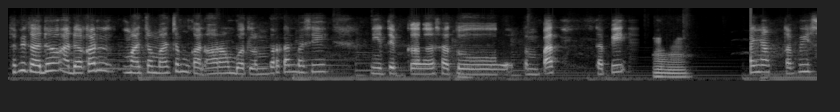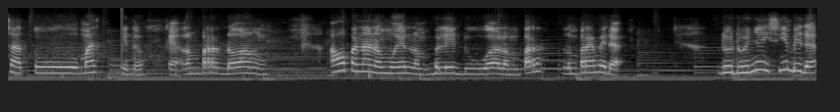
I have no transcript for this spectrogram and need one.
Tapi kadang ada kan macam-macam kan orang buat lemper kan pasti nitip ke satu tempat tapi Hmm. banyak tapi satu macam gitu kayak lemper doang. Aku pernah nemuin lem- beli dua lemper lempernya beda. Dua-duanya isinya beda.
